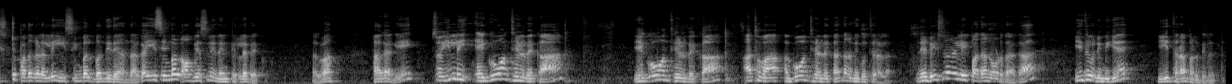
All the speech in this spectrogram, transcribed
ಇಷ್ಟು ಪದಗಳಲ್ಲಿ ಈ ಸಿಂಬಲ್ ಬಂದಿದೆ ಅಂದಾಗ ಈ ಸಿಂಬಲ್ ಆಬ್ವಿಯಸ್ಲಿ ನೆನಪಿರಲೇಬೇಕು. ಅಲ್ವಾ? ಹಾಗಾಗಿ ಸೊ ಇಲ್ಲಿ ಎಗೋ ಅಂತ ಹೇಳಬೇಕಾ? ಎಗೋ ಅಂತ ಹೇಳಬೇಕಾ? ಅಥವಾ ಅಗೋ ಅಂತ ಹೇಳಬೇಕಾ ಅಂತ ನಮಗೆ ಗೊತ್ತಿರಲ್ಲ. ನೀವು ಡಿಕ್ಷನರಿ ಪದ ನೋಡಿದಾಗ ಇದು ನಿಮಗೆ ಈ ಥರ ಬರೆದಿರುತ್ತೆ.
